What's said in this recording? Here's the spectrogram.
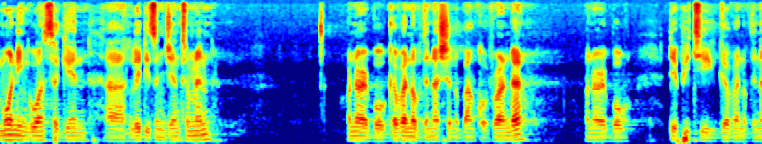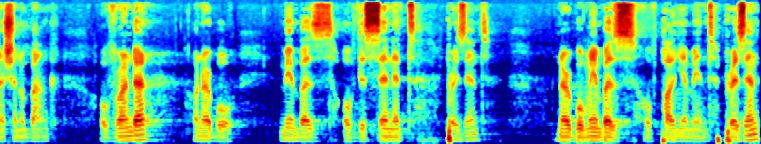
Good morning once again, uh, ladies and gentlemen. Honorable Governor of the National Bank of Rwanda, Honorable Deputy Governor of the National Bank of Rwanda, Honorable members of the Senate present, Honorable members of Parliament present,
